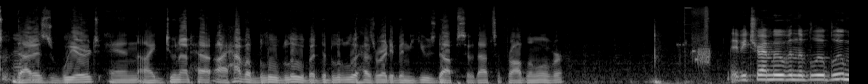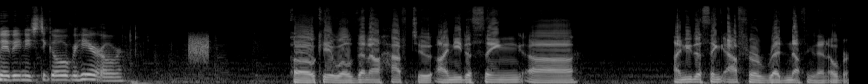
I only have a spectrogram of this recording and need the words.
Somehow. That is weird, and I do not have. I have a blue, blue, but the blue, blue has already been used up, so that's a problem. Over. Maybe try moving the blue blue. Maybe it needs to go over here. Over. Okay, well then I'll have to. I need a thing. Uh, I need a thing after red, nothing. Then over.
